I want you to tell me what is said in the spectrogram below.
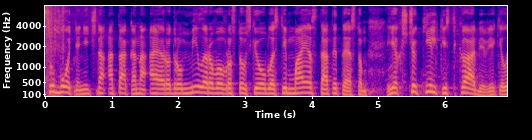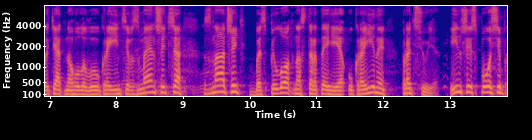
Суботня нічна атака на аеродром Мілерово в Ростовській області має стати тестом. Якщо кількість кабів, які летять на голови українців, зменшиться, значить безпілотна стратегія України працює. Інший спосіб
